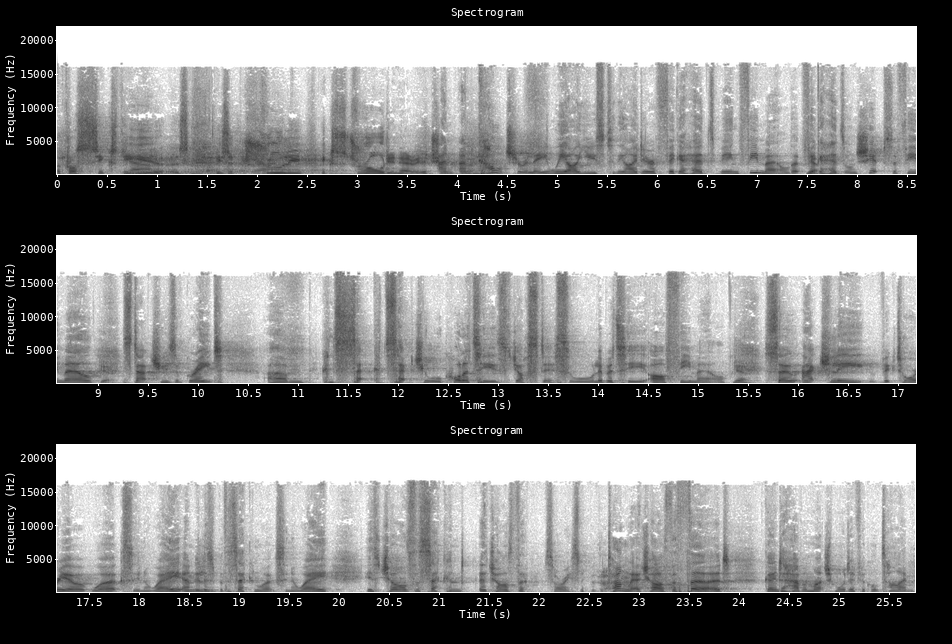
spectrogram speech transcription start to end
across 60 yeah. years is a truly extraordinary achievement. And, and, culturally, we are used to the idea of figureheads being female, that figureheads yeah. on ships are female, yeah. statues of great um, conceptual qualities, justice or liberty, are female. Yeah. So actually, Victoria works in a way, and Elizabeth II works in a way. Is Charles II, uh, Charles the sorry, slip of the tongue there, Charles III, going to have a much more difficult time?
